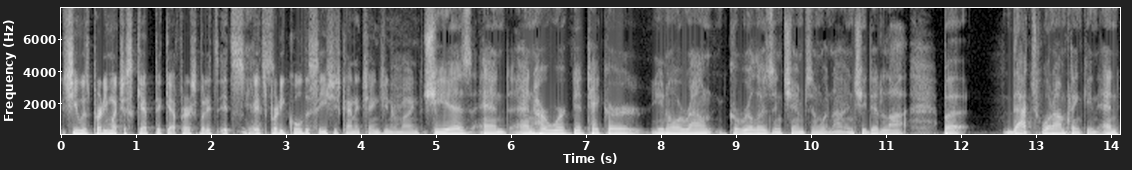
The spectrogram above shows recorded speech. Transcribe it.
she was pretty much a skeptic at first, but it's it's it's pretty cool to see she's kind of changing her mind. She is, and and her work did take her, you know, around gorillas and chimps and whatnot, and she did a lot. But that's what I'm thinking, and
